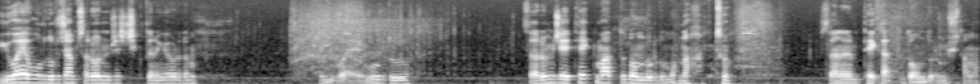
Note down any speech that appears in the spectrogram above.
Yuvaya vurduracağım. Sarı örümcek çıktığını gördüm. Yuvaya vurdu. Sarı örümceğe tek mi attı dondurdu mu? Ne yaptı? Sanırım tek attı dondurmuş tamam.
